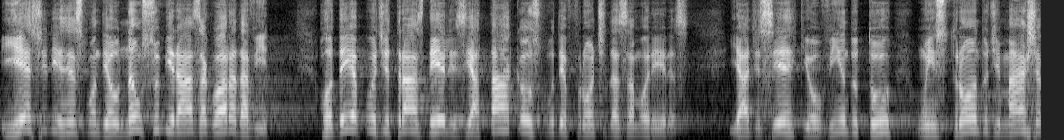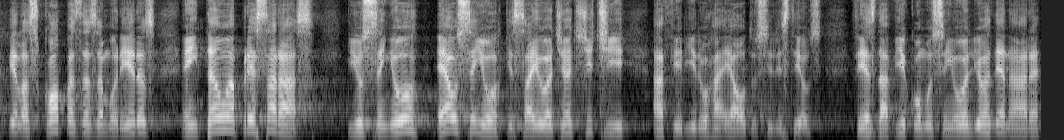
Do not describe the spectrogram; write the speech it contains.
e este lhe respondeu, não subirás agora, Davi. Rodeia por detrás deles e ataca-os por defronte das amoreiras. E há de ser que, ouvindo tu um estrondo de marcha pelas copas das amoreiras, então apressarás. E o Senhor é o Senhor que saiu adiante de ti a ferir o raial dos filisteus. Fez Davi como o Senhor lhe ordenara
